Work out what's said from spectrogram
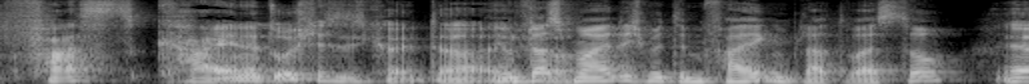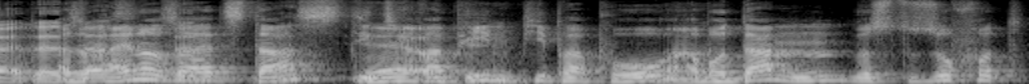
fast keine Durchlässigkeit da. Und das einfach. meine ich mit dem Feigenblatt, weißt du? Ja, das- also das- einerseits das, die Ja, Therapien, okay. pipapo, aber dann wirst du sofort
